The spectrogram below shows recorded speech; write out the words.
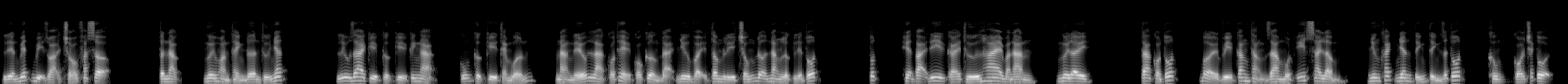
liền biết bị dọa cho phát sợ. Tân nặc, ngươi hoàn thành đơn thứ nhất. Lưu giai kỳ cực kỳ kinh ngạc, cũng cực kỳ thèm lớn nàng nếu là có thể có cường đại như vậy tâm lý chống đỡ năng lực liền tốt. Tốt, hiện tại đi cái thứ hai bàn ăn, ngươi đây. Ta còn tốt, bởi vì căng thẳng ra một ít sai lầm, nhưng khách nhân tính tình rất tốt, không có trách tội.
